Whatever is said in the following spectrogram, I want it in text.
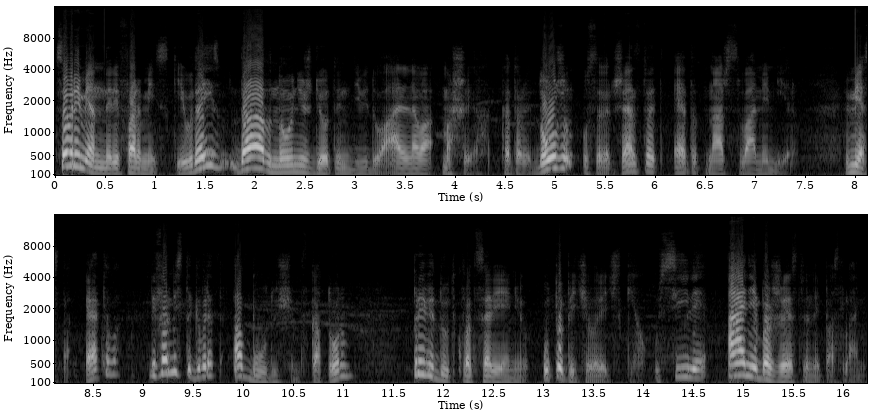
Современный реформистский иудаизм давно не ждет индивидуального Машеха, который должен усовершенствовать этот наш с вами мир. Вместо этого реформисты говорят о будущем, в котором приведут к воцарению утопии человеческих усилий, а не божественный посланец.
